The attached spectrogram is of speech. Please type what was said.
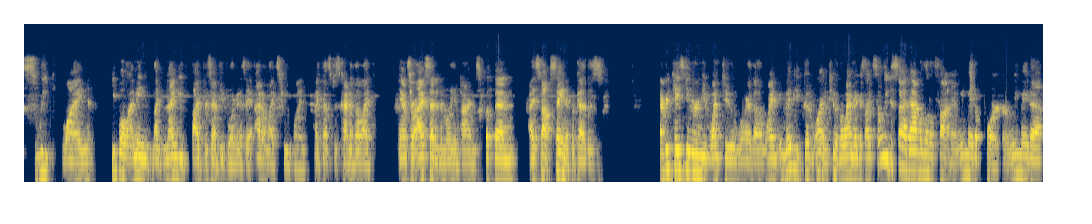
sweet wine people. I mean, like ninety-five percent of people are going to say, "I don't like sweet wine." Like that's just kind of the like answer. I've said it a million times, but then I stopped saying it because every tasting room you've went to where the wine, maybe good wine too, and the winemaker's like, so we decided to have a little fun and we made a port or we made a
